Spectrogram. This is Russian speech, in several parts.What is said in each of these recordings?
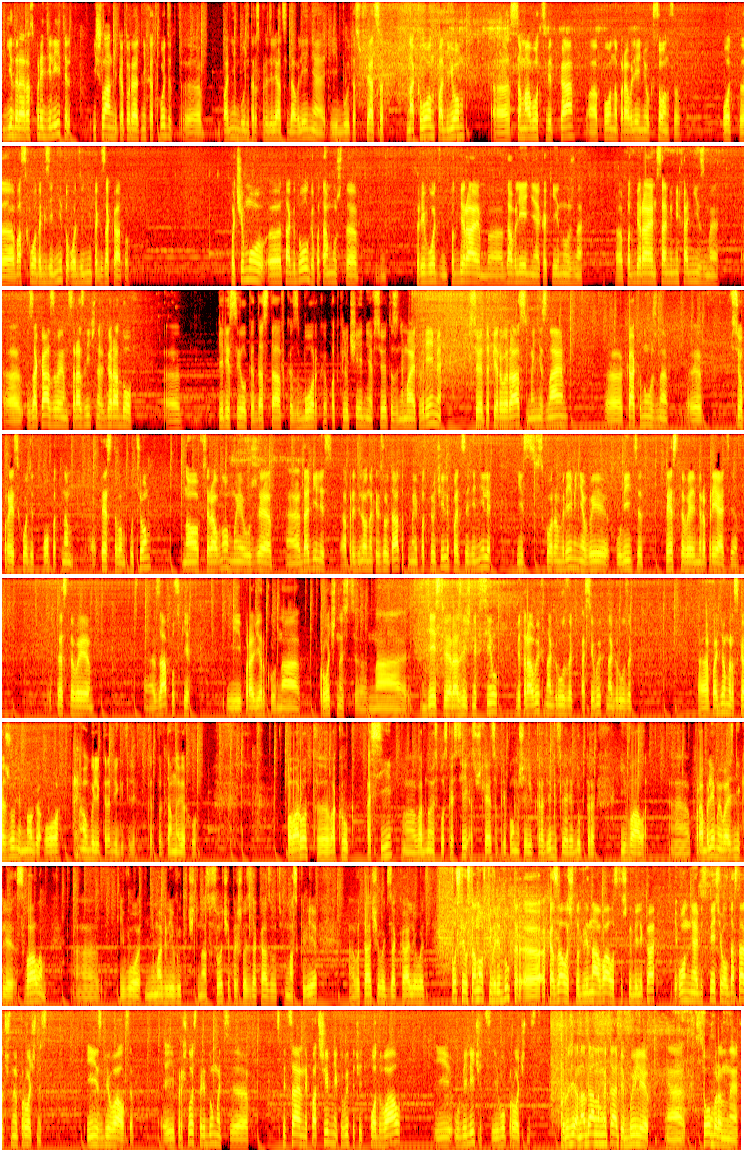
гидрораспределитель и шланги, которые от них отходят, э, по ним будет распределяться давление и будет осуществляться наклон, подъем э, самого цветка э, по направлению к солнцу. От восхода к зениту, от зенита к закату. Почему так долго? Потому что приводим, подбираем давление, какие нужно, подбираем сами механизмы, заказываем с различных городов. Э, пересылка, доставка, сборка, подключение, все это занимает время. Все это первый раз, мы не знаем, э, как нужно. Все происходит опытным, тестовым путем, но все равно мы уже добились определенных результатов, мы подключили, подсоединили, и в скором времени вы увидите тестовые мероприятия тестовые э, запуски и проверку на прочность, э, на действие различных сил, ветровых нагрузок, осевых нагрузок. Э, пойдем расскажу немного о, об электродвигателе, который там наверху. Поворот вокруг оси в одной из плоскостей осуществляется при помощи электродвигателя, редуктора и вала. Проблемы возникли с валом его не могли выточить у нас в Сочи, пришлось заказывать в Москве, а, вытачивать, закаливать. После установки в редуктор э, оказалось, что длина вала слишком велика, и он не обеспечивал достаточную прочность и сбивался. И пришлось придумать э, специальный подшипник, выточить под вал и увеличить его прочность. Друзья, на данном этапе были э, собраны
